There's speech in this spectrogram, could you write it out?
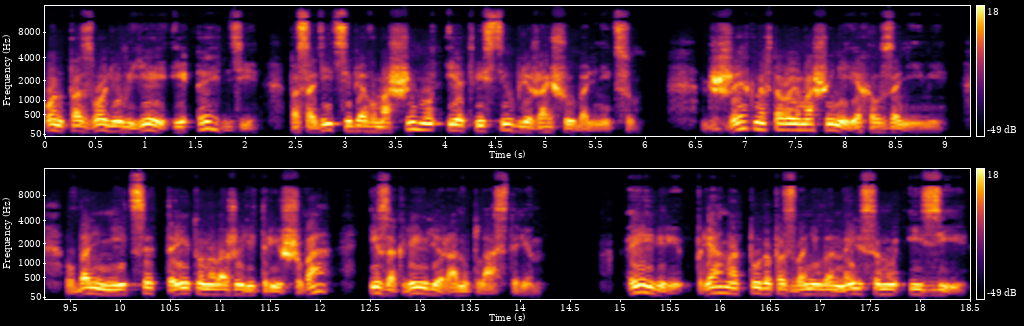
он позволил ей и Эдди посадить себя в машину и отвезти в ближайшую больницу. Джек на второй машине ехал за ними. В больнице Тейту наложили три шва и заклеили рану пластырем. Эйвери прямо оттуда позвонила Нельсону и Зи,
